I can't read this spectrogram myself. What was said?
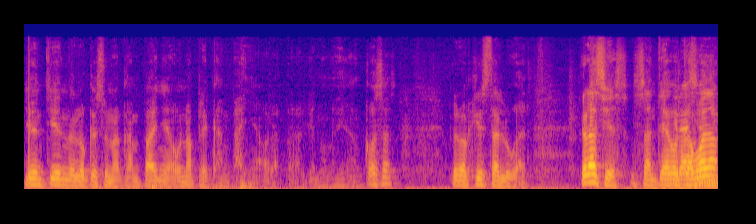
Yo entiendo lo que es una campaña o una pre-campaña ahora, para que no me digan cosas, pero aquí está el lugar. Gracias, Santiago Gracias, Taboada.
